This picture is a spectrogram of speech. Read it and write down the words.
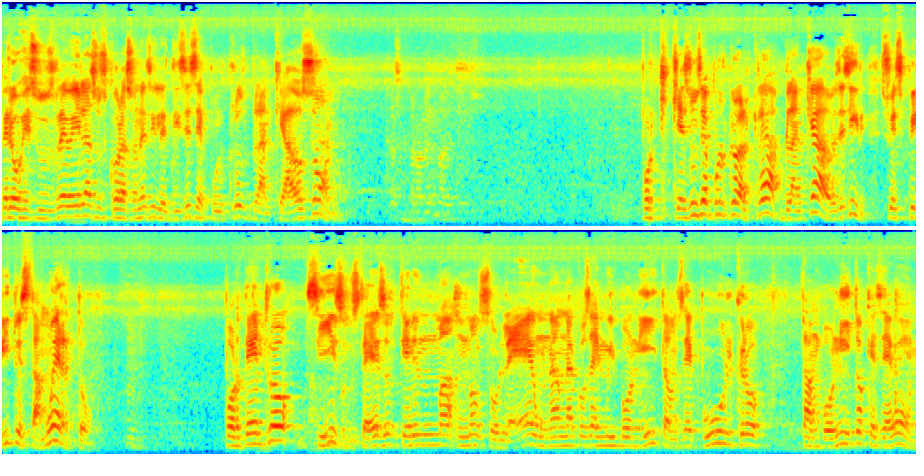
Pero Jesús revela sus corazones y les dice, sepulcros blanqueados son. Porque ¿qué es un sepulcro blanquea- blanqueado? Es decir, su espíritu está muerto. Por dentro, sí, ustedes tienen un, ma- un mausoleo, una, una cosa ahí muy bonita, un sepulcro tan bonito que se ven.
